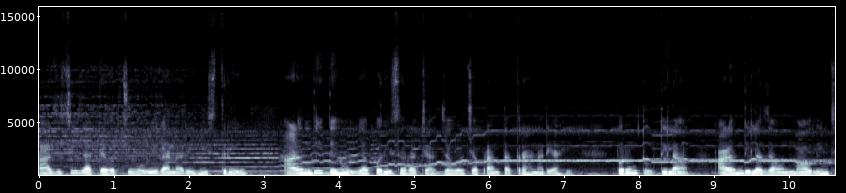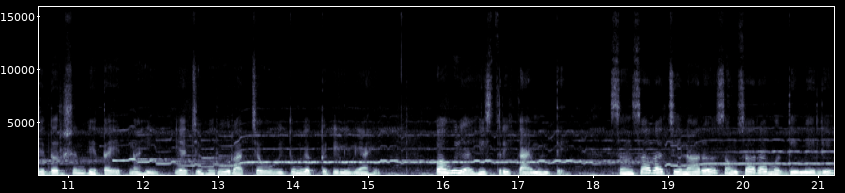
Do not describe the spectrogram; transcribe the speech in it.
आजची जात्यावरची ओवी गाणारी ही स्त्री आळंदी देहू या परिसराच्या जवळच्या प्रांतात राहणारी आहे. परंतु तिला आळंदीला जाऊन माऊलींचे दर्शन घेता येत नाही याची हुरहूर आजच्या ओवीतून व्यक्त केलेली आहे. पाहूया ही स्त्री काय म्हणते. संसाराची नारळ संसारामध्ये मेली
